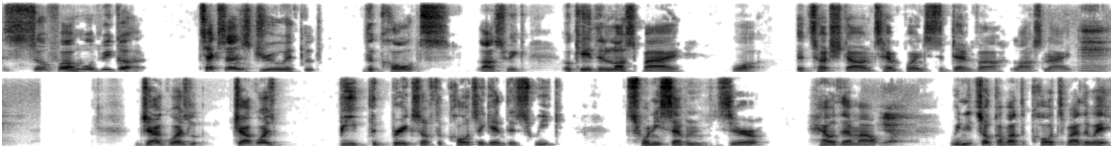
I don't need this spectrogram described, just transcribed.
so far. Who have we got? Texans drew with the Colts last week. Okay, they lost by what a touchdown, ten points to Denver last night. Mm. Jaguars Jaguars beat the brakes off the Colts again this week. 27-0. Held them out. Yep. We need to talk about the Colts, by the way.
